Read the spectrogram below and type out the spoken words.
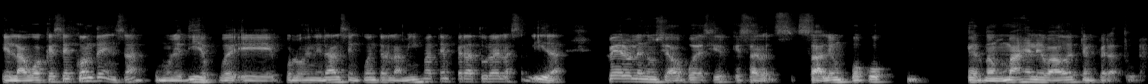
el agua que se condensa, como les dije, pues, eh, por lo general se encuentra a la misma temperatura de la salida, pero el enunciado puede decir que sale un poco, perdón, más elevado de temperatura.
